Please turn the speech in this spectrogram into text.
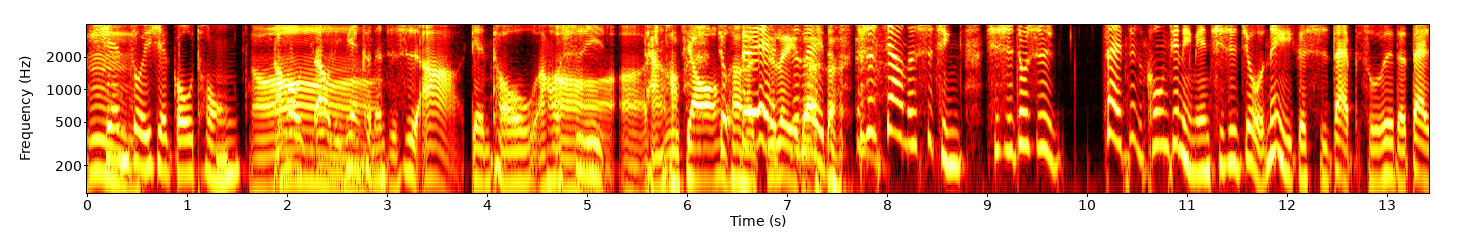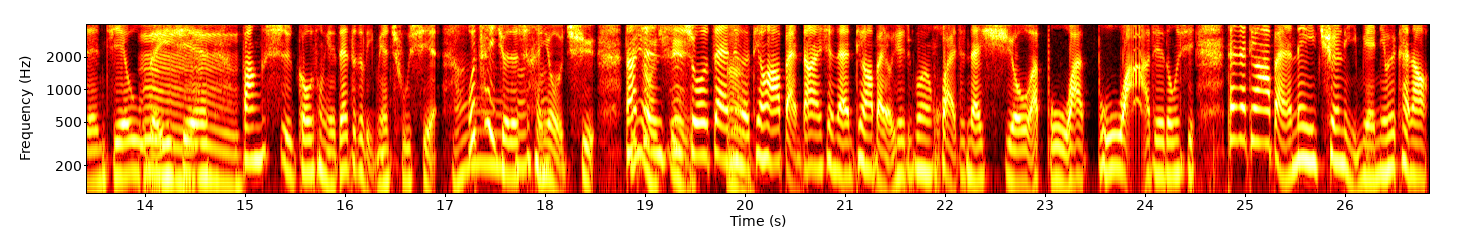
先做一些沟通，然后到里面可能只是啊点头，然后示意谈好，就 对之类的。就是这样的事情，其实就是。在这个空间里面，其实就有那一个时代所谓的待人接物的一些方式沟通，也在这个里面出现。我自己觉得是很有趣。那甚至说，在那个天花板，当然现在天花板有些部分坏，正在修啊、补啊、补瓦啊这些东西。但在天花板的那一圈里面，你会看到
